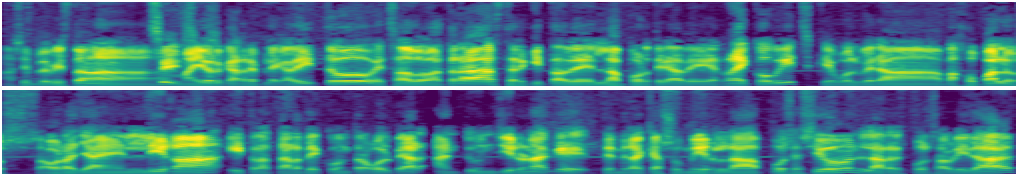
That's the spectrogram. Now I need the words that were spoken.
A simple vista, Sí, sí, Mallorca replegadito, echado atrás, cerquita de la portería de Rajkovic, que volverá bajo palos ahora ya en Liga y tratar de contragolpear ante un Girona que tendrá que asumir la posesión, la responsabilidad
